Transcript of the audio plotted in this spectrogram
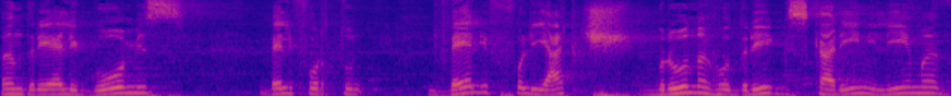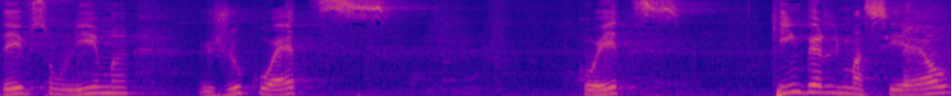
Andriele Gomes, Beli, Fortun... Beli Foliati, Bruna Rodrigues, Karine Lima, Davidson Lima, Ju Coetes, Coetes, Kimberly Maciel,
